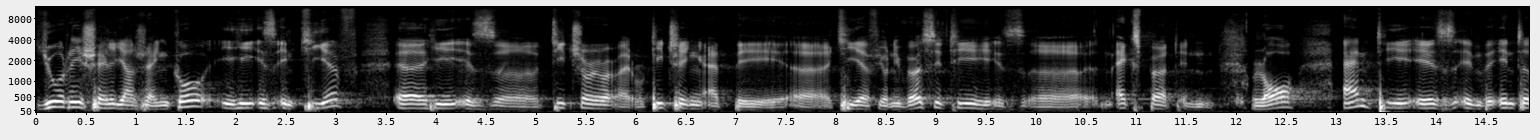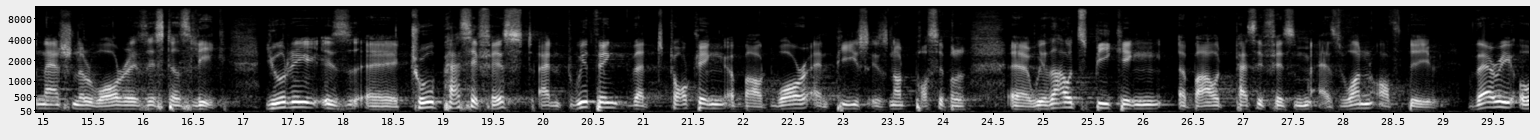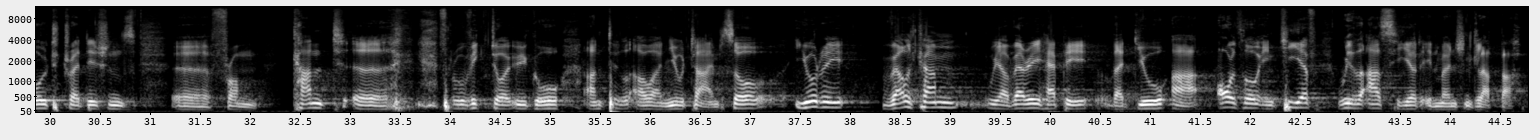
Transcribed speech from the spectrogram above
Yuri Shelyazhenko. He is in Kiev. Uh, he is a teacher uh, teaching at the uh, Kiev University. He is uh, an expert in law, and he is in the International War Resisters League. Yuri is a true pacifist, and we think that talking about war and peace is not possible uh, without speaking about pacifism as one of the very old traditions uh, from Kant uh, through Victor Hugo until our new time. So, Yuri, welcome. We are very happy that you are also in Kiev with us here in Mönchengladbach.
